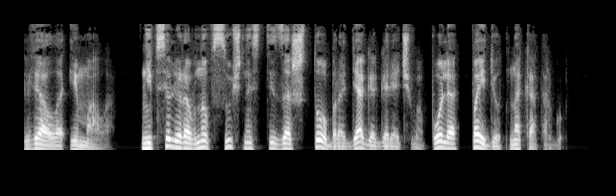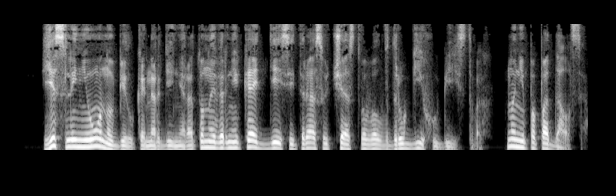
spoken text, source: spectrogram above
вяло и мало. Не все ли равно в сущности, за что бродяга горячего поля пойдет на каторгу? Если не он убил камердинера, то наверняка десять раз участвовал в других убийствах, но не попадался.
